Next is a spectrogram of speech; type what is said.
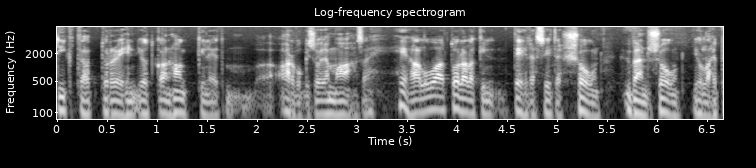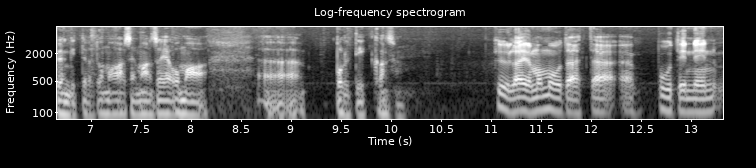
diktaattoreihin, jotka on hankkineet arvokisoja maahansa. He haluaa todellakin tehdä siitä shown, hyvän shown, jolla he pönkittävät omaa asemansa ja omaa äh, politiikkaansa. Kyllä ilman muuta, että Putinin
